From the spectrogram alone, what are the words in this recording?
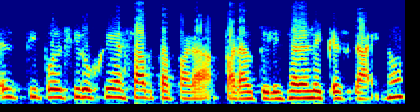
el tipo de cirugía es apta para, para utilizar el XGI, ¿no?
